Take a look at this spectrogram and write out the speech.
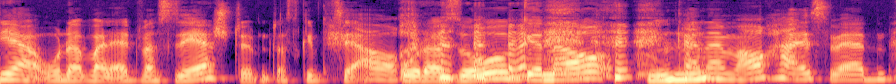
Ja, oder weil etwas sehr stimmt, das gibt es ja auch. Oder so, genau. Mhm. Kann einem auch heiß werden.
